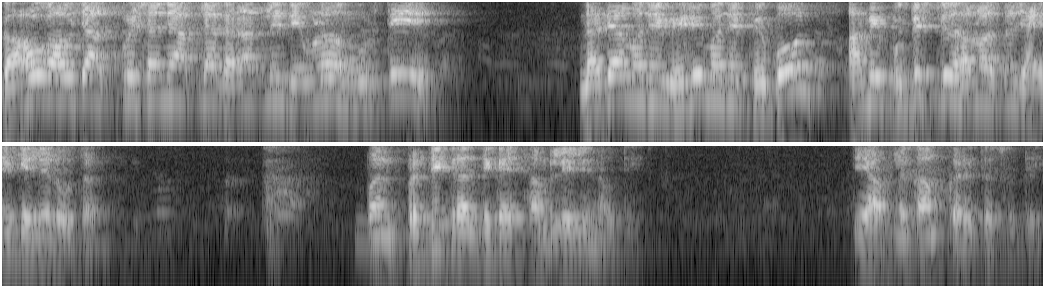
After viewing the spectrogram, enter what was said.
गावोगावच्या अस्पृश्याने आपल्या घरातली देवळं मूर्ती नद्यामध्ये विहिरीमध्ये फेकून आम्ही बुद्धिस्ट झालो असं जाहीर केलेलं होतं. पण प्रतिक्रांती काही थांबलेली नव्हती. ती आपलं काम करतच होते.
